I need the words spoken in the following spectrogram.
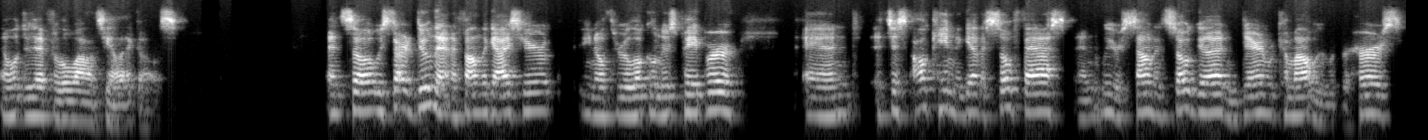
and we'll do that for a little while and see how that goes. and so we started doing that. And I found the guys here, you know, through a local newspaper, and it just all came together so fast. And we were sounding so good. And Darren would come out, we would rehearse,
